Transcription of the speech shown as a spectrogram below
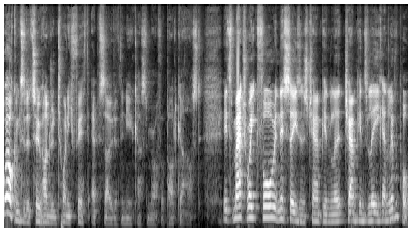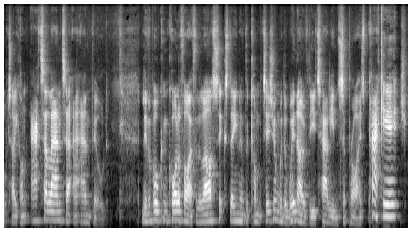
Welcome to the 225th episode of the New Customer Offer podcast. It's match week four in this season's Champions League, and Liverpool take on Atalanta at Anfield. Liverpool can qualify for the last 16 of the competition with a win over the Italian surprise package,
